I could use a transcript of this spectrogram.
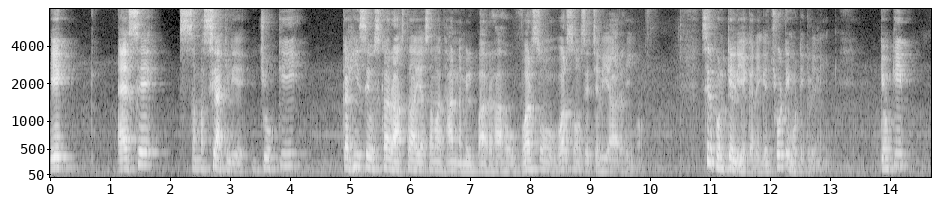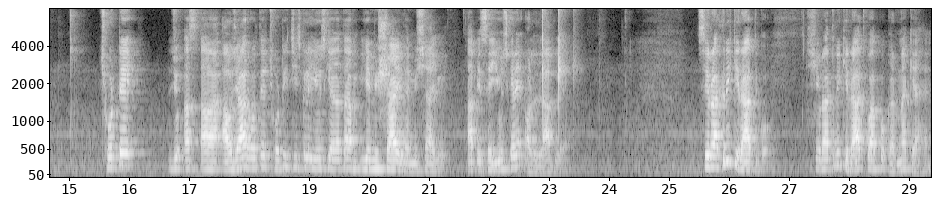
एक ऐसे समस्या के लिए जो कि कहीं से उसका रास्ता या समाधान न मिल पा रहा हो, वर्षों वर्षों से चली आ रही हो। सिर्फ़ उनके लिए करेंगे छोटी मोटी के लिए नहीं। क्योंकि छोटे जो औज़ार होते हैं, छोटी चीज़ के लिए यूज़ किया जाता है। ये मिसाइल है, मिसाइल। आप इसे यूज़ करें और लाभ लें। शिवरात्रि की रात को, शिवरात्रि की रात को आपको करना क्या है?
